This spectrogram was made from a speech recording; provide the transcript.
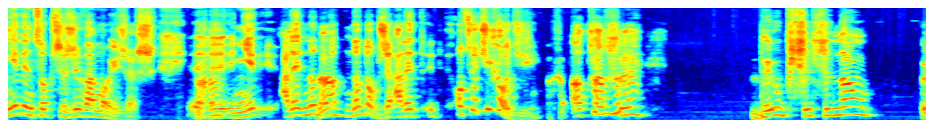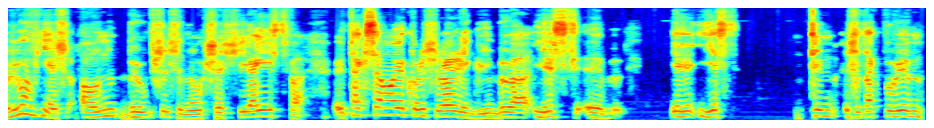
Nie wiem, co przeżywa Mojżesz. No. Nie, ale no, no. no dobrze, ale o co ci chodzi? O to, że był przyczyną również on był przyczyną chrześcijaństwa. Tak samo jak Le Guin była, jest, jest tym, że tak powiem,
